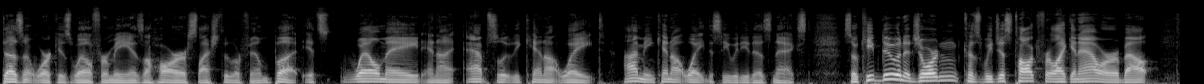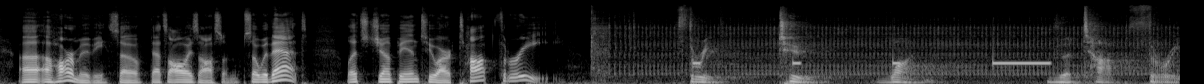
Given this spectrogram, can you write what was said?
doesn't work as well for me as a horror slash thriller film. But it's well made, and I absolutely cannot wait. I mean, cannot wait to see what he does next. So keep doing it, Jordan, because we just talked for like an hour about uh, a horror movie. So that's always awesome. So with that, let's jump into our top three. Three, two, one. The top three.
